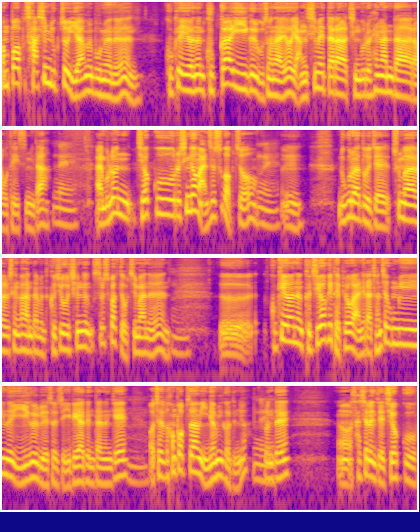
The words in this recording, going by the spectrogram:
헌법 46조 2항을 보면은 국회의원은 국가 이익을 우선하여 양심에 따라 직무를 행한다라고 돼 있습니다. 네. 아, 물론 지역구를 신경 안 쓸 수가 없죠. 네. 예. 누구라도 이제 출마를 생각한다면 그 지역을 신경 쓸 수밖에 없지만은 음. 그 국회의원은 그 지역의 대표가 아니라 전체 국민의 이익을 위해서 이제 일해야 된다는 게 음. 어쨌든 헌법상 이념이거든요. 네. 그런데 어 사실은 이제 지역구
